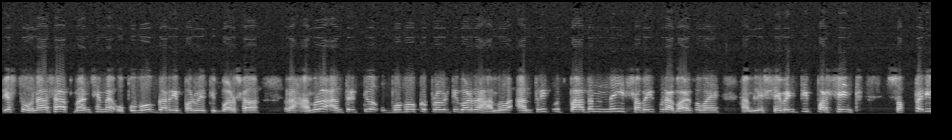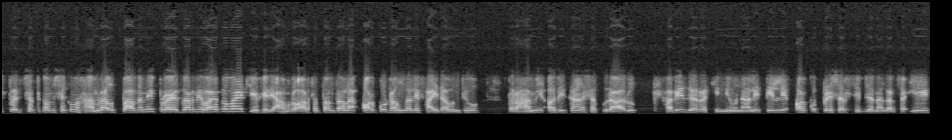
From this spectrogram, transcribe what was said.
त्यस्तो हुनासाथ मान्छेमा उपभोग गर्ने प्रवृत्ति बढ्छ र हाम्रो आन्तरिक त्यो उपभोगको प्रवृत्ति बढ्दा हाम्रो आन्तरिक उत्पादन नै सबै कुरा भएको भए हामीले सेभेन्टी पर्सेन्ट सत्तरी प्रतिशत कमसेकम हाम्रा उत्पादनै प्रयोग गर्ने भएको भए चाहिँ फेरि हाम्रो अर्थतन्त्रलाई अर्को ढङ्गले फाइदा हुन्थ्यो। तर हामी अधिकांश कुराहरू खरिद गरेर किन्ने हुनाले त्यसले अर्को प्रेसर सिर्जना गर्छ। एक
